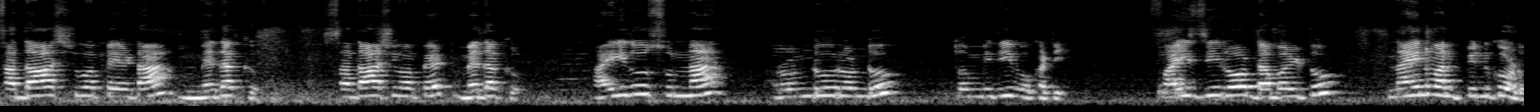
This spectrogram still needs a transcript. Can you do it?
సదాశివపేట మెదక్. సదాశివపేట్ మెదక్. ఐదు సున్నా రెండు రెండు తొమ్మిది ఒకటి. Five zero double two nine one pin code.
